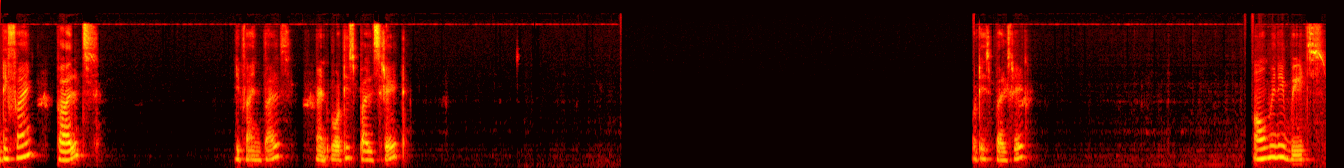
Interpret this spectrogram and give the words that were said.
Define pulse. Define pulse. And what is pulse rate? What is pulse rate how many beats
